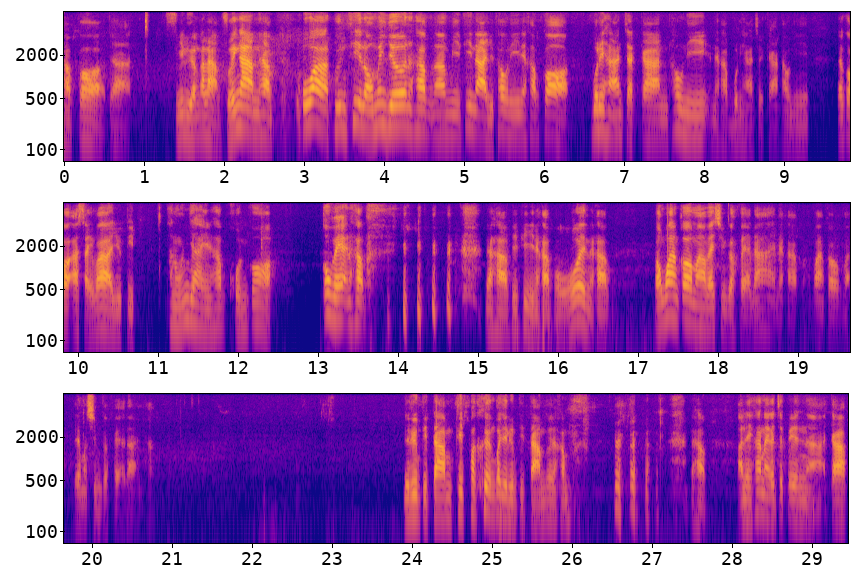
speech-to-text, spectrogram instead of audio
ครับ ก็จะสีเหลืองอลามสวยงามนะครับ เพราะว่าพื้นที่เราไม่เยอะนะครับนะมีที่นาอยู่เท่านี้นะครับ ก็ บริหารจัดการเท่านี้นะครับ บริหารจัดการเท่านี้ แล้วก็อาศัยว่าอยู่ติดถนนใหญ่นะครับ คนก็ก็แวะนะครับนะครับพี่ๆนะครับโอ้ยนะครับว่างๆก็มาแวะชิมกาแฟได้นะครับว่างก็ได้มาชิมกาแฟได้นะครับอย่าลืมติดตามคลิปพระเครื่องก็อย่าลืมติดตามด้วยนะครับนะครับอันนี้ข้างในก็จะเป็นกาแฟ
